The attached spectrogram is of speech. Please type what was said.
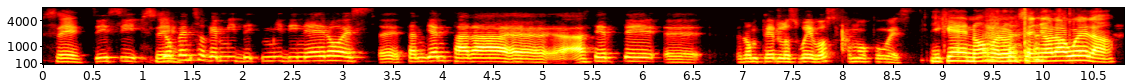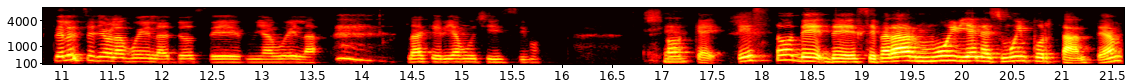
Sí, Sí, sí. Sí. Yo pienso que mi, mi dinero es eh, también para eh, hacerte eh, romper los huevos, como, como es. ¿y qué? No, me lo enseñó la abuela. Te lo enseñó la abuela, yo sé, mi abuela. La quería muchísimo. Sí. Ok, esto de, de separar muy bien es muy importante.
